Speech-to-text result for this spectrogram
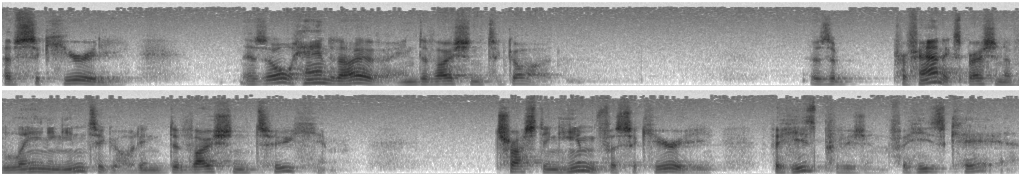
of security. It was all handed over in devotion to God. It was a profound expression of leaning into God in devotion to Him, trusting Him for security, for His provision, for His care.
